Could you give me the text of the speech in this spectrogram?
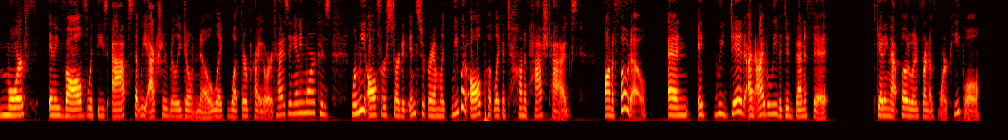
morph and evolve with these apps that we actually really don't know like what they're prioritizing anymore. Because when we all first started Instagram like we would all put like a ton of hashtags on a photo. And it we did and I believe it did benefit getting that photo in front of more people.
